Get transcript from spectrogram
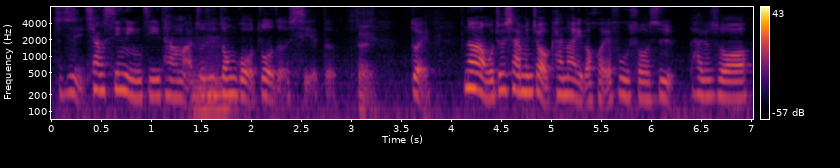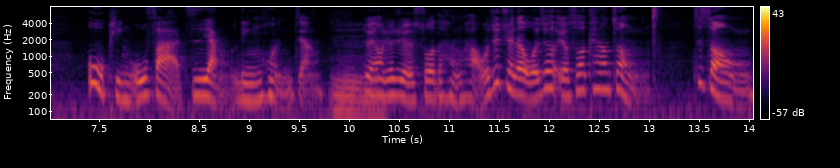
就是像心灵鸡汤嘛，就是中国作者写的。嗯、对对，那我就下面就有看到一个回复，说是他就说。物品无法滋养灵魂，这样，嗯，对，我就觉得说的很好，我就觉得，我就有时候看到这种、这种、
